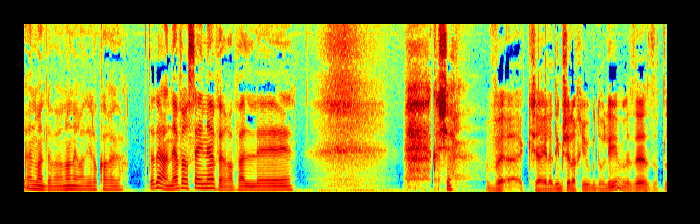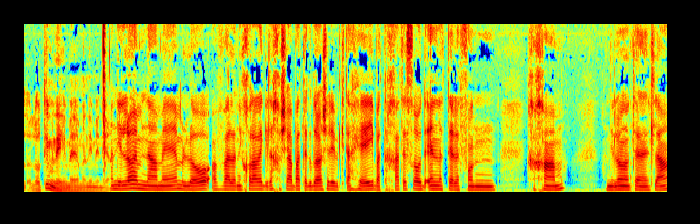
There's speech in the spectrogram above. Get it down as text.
אין מה לדבר, לא נראה לי, לא כרגע. אתה יודע, never say never, אבל uh, קשה. וכשהילדים שלך יהיו גדולים וזה זאת לא תמנעי מהם אני מניח. אני לא אמנע מהם לא אבל אני יכולה להגיד לך שהבת הגדולה שלי בכיתה ה' בת 11 עוד אין לה טלפון חכם אני לא נותנת לה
